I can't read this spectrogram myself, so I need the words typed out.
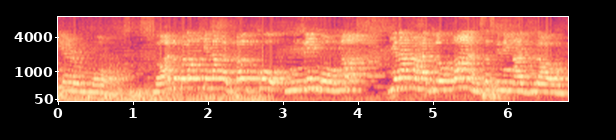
spear mo? No, ano ba lang pinakadagko nimo nga ginakahadlokan sa sining adlaw?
